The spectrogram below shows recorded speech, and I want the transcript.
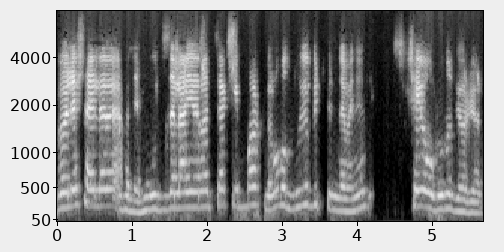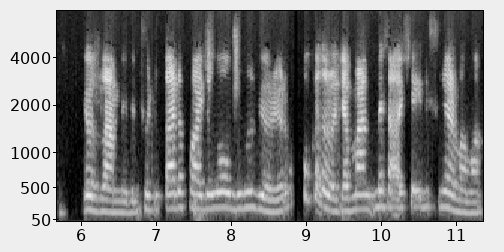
böyle şeylere hani mucizeler yaratacak gibi bakmıyorum ama duyu bütünlemenin şey olduğunu görüyorum gözlemledim. Çocuklarda faydalı olduğunu görüyorum. O kadar hocam. Ben mesela şey düşünüyorum ama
